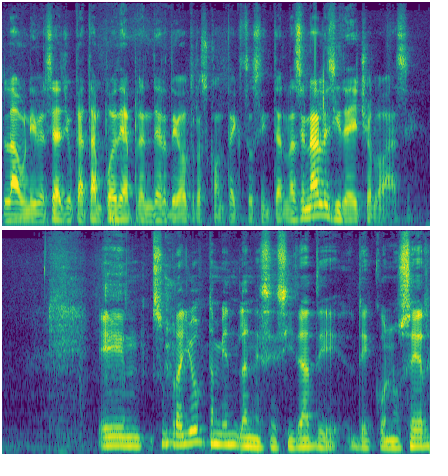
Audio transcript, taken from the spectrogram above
la Universidad de Yucatán puede aprender de otros contextos internacionales y de hecho lo hace. Eh, subrayó también la necesidad de, de conocer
